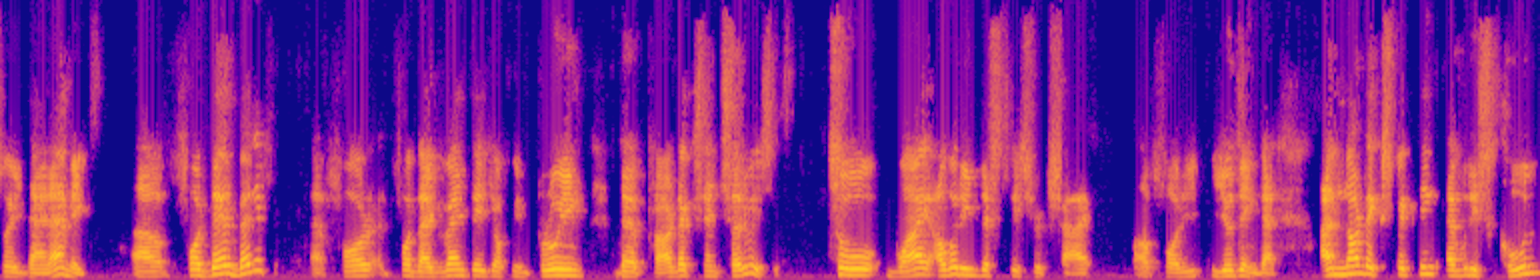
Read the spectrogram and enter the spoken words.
fluid dynamics uh, for their benefit, uh, for for the advantage of improving their products and services. So why our industry should shy uh, for using that? I'm not expecting every school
